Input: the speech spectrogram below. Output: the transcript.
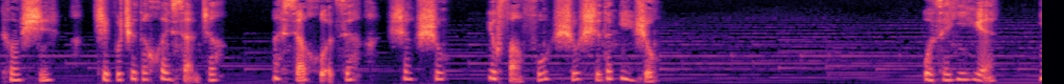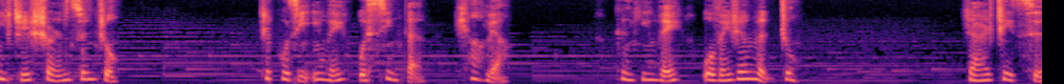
同时止不住的幻想着那小伙子生疏又仿佛熟识的面容。我在医院一直受人尊重，这不仅因为我性感漂亮，更因为我为人稳重。然而这次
